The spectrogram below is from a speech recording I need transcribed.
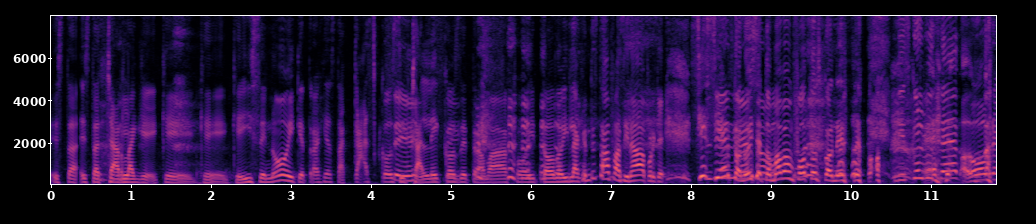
esta, esta charla que, que, que, que hice, ¿no? Y que traje hasta cascos Sí, y chalecos sí. de trabajo y todo. Y la gente estaba fascinada porque sí es cierto, ¿no? Y se tomaban fotos con él. Disculpe usted, hombre,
